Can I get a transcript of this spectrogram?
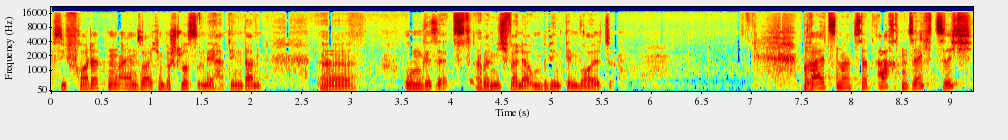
sie, forderten einen solchen Beschluss und er hat ihn dann äh, umgesetzt, aber nicht, weil er unbedingt den wollte. Bereits 1968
